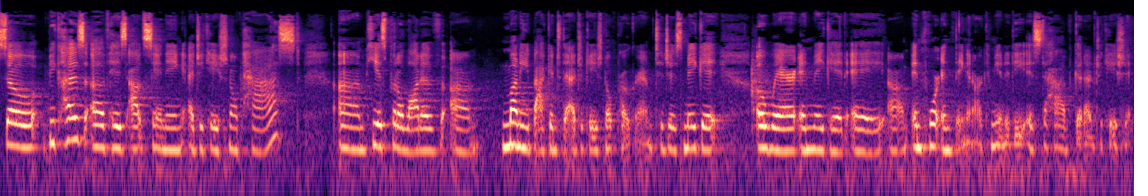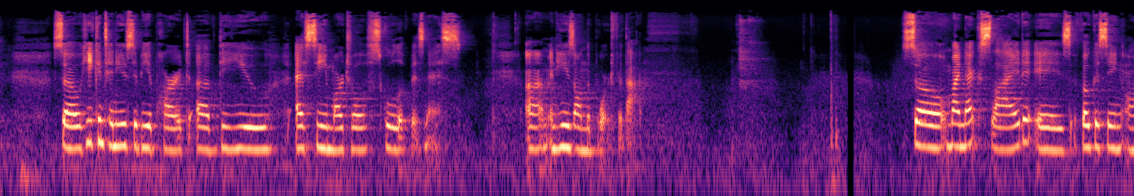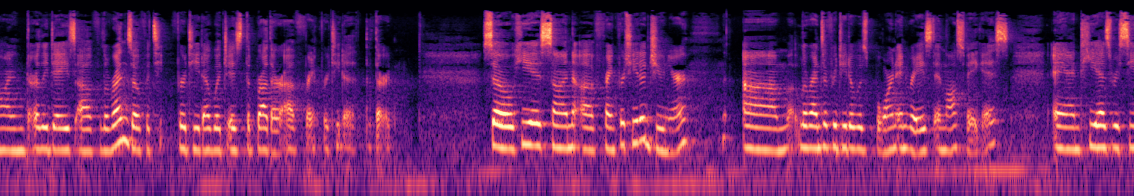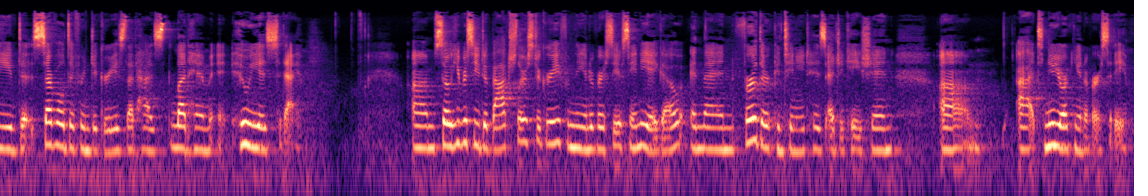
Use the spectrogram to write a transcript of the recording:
So, because of his outstanding educational past, um, he has put a lot of um, money back into the educational program to just make it aware and make it a um, important thing in our community is to have good education. So he continues to be a part of the USC Marshall School of Business, um, and he's on the board for that. So, my next slide is focusing on the early days of Lorenzo Fertitta, which is the brother of Frank Fertitta III. So, he is son of Frank Fertitta Jr. Um, Lorenzo Fertitta was born and raised in Las Vegas, and he has received several different degrees that has led him who he is today. Um, so he received a bachelor's degree from the University of San Diego, and then further continued his education um, at New York University,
